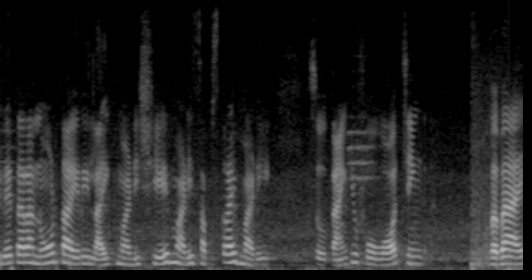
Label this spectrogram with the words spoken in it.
ಇದೇ ಥರ ನೋಡ್ತಾ ಇರಿ ಲೈಕ್ ಮಾಡಿ ಶೇರ್ ಮಾಡಿ ಸಬ್ಸ್ಕ್ರೈಬ್ ಮಾಡಿ. So thank you for watching bye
